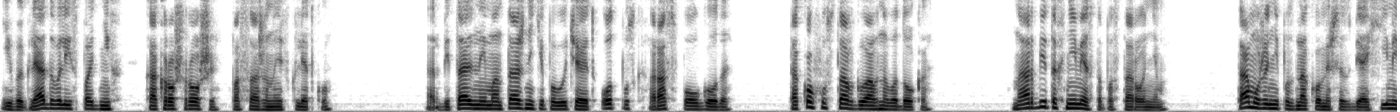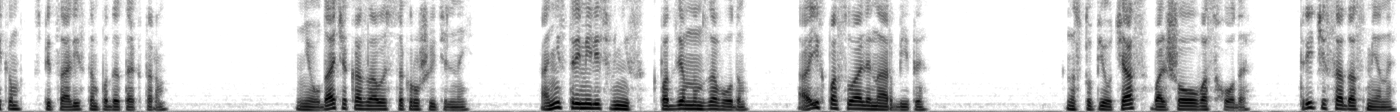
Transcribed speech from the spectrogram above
и выглядывали из-под них, как рожь-роши, посаженные в клетку. Орбитальные монтажники получают отпуск раз в полгода. Таков устав главного дока. На орбитах не место посторонним. Там уже не познакомишься с биохимиком, специалистом по детекторам. Неудача казалась сокрушительной. Они стремились вниз, к подземным заводам, а их послали на орбиты. Наступил час большого восхода. Три часа до смены.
